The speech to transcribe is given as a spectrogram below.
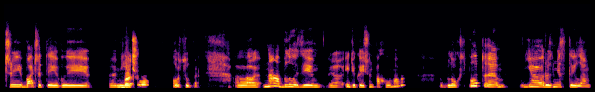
Чи бачите ви е, мій Бачимо. О, супер. Е, На блозі е, Education Пахомова, Blogspot, е, я розмістила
